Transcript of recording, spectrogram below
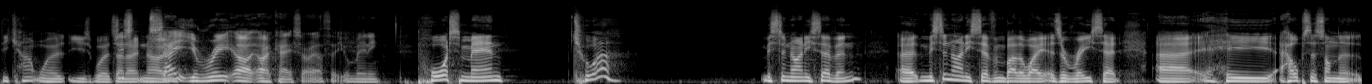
you can't word, use words Just I don't know. say it. You re. Oh, okay. Sorry, I thought you were meaning. Portmanteau, Mr. Ninety Seven. Uh, Mr. 97, by the way, as a reset, uh, he helps us on the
